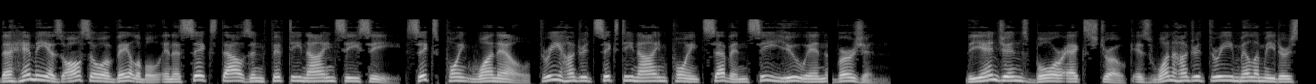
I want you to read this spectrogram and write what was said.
The Hemi is also available in a 6059 cc 6.1 L 369.7 cu in version. The engine's bore X stroke is 103 mm x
